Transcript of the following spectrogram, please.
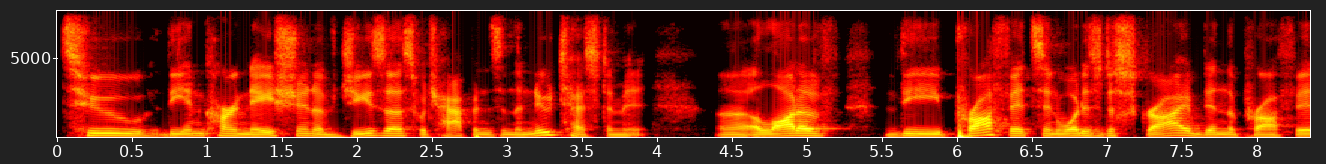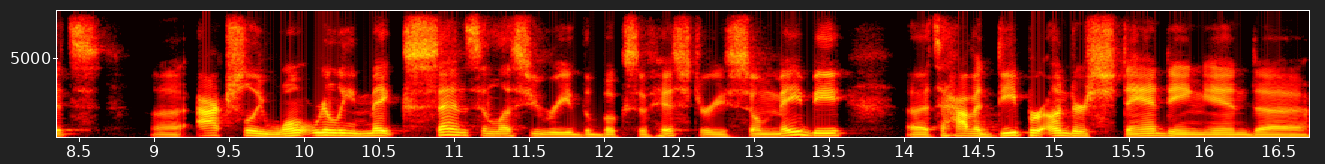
to the incarnation of Jesus, which happens in the New Testament. Uh, a lot of the prophets and what is described in the prophets uh, actually won't really make sense unless you read the books of history. So maybe uh, to have a deeper understanding and uh,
